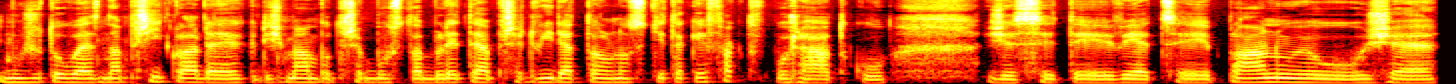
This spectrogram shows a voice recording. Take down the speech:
můžu to uvést na příkladech, když mám potřebu stability a předvídatelnosti, tak je fakt v pořádku, že si ty věci plánuju, že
